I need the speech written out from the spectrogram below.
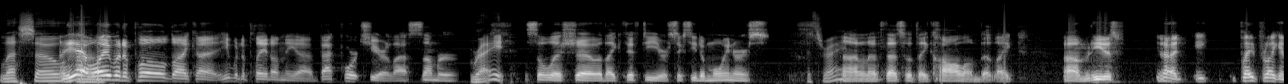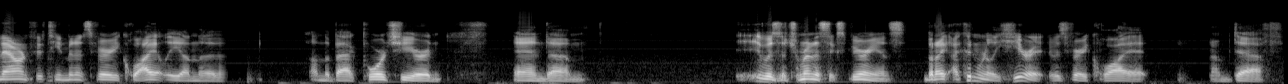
less so yeah. Um, well, he would have pulled like uh, he would have played on the uh, back porch here last summer. right The solo show like fifty or sixty Des Moiners. that's right I don't know if that's what they call them, but like, um, he just, you know, he played for like an hour and fifteen minutes very quietly on the on the back porch here, and and um, it was a tremendous experience. But I, I couldn't really hear it; it was very quiet. I'm deaf,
